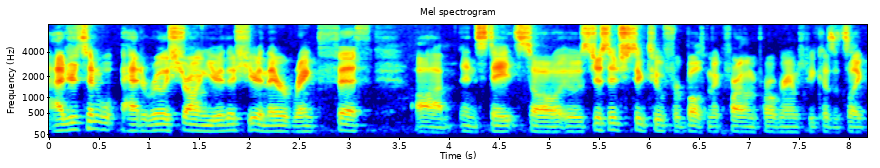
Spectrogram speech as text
Edgerton had a really strong year this year, and they were ranked fifth uh, in state. So it was just interesting too for both McFarland programs because it's like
